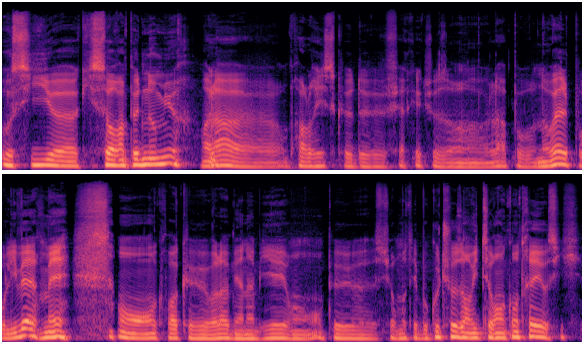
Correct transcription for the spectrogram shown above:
aussi euh, qui sort un peu de nos murs. Voilà, mm. euh, on prend le risque de faire quelque chose là pour Noël, pour l'hiver, mais on, croit que voilà, bien habillé, on, peut euh, surmonter beaucoup de choses. Envie de se rencontrer aussi.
